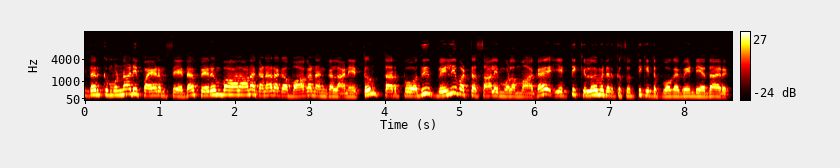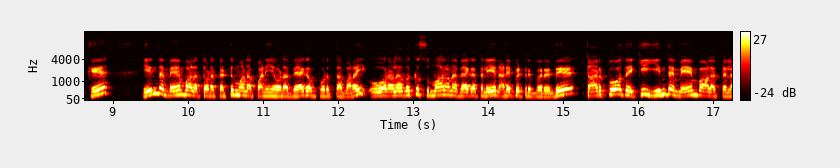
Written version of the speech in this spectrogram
இதற்கு முன்னாடி பயணம் செய்த பெரும்பாலான கனரக வாகனங்கள் அனைத்தும் தற்போது வெளிவட்ட சாலை மூலமாக எட்டு கிலோமீட்டருக்கு சுத்திக்கிட்டு போக வேண்டியதாக இருக்கு. இந்த மேம்பாலத்தோட கட்டுமான பணியோட வேகம் பொறுத்தவரை ஓரளவுக்கு சுமாரான வேகத்திலேயே நடைபெற்று வருது தற்போதைக்கு இந்த மேம்பாலத்துல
